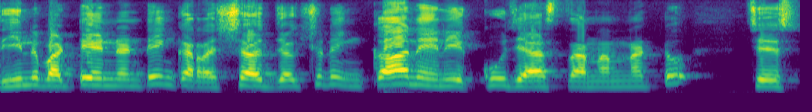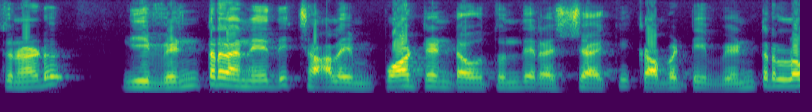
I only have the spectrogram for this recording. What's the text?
దీన్ని బట్టి ఏంటంటే ఇంకా రష్యా అధ్యక్షుడు ఇంకా నేను ఎక్కువ చేస్తానన్నట్టు చేస్తున్నాడు. ఈ వింటర్ అనేది చాలా ఇంపార్టెంట్ అవుతుంది రష్యాకి కాబట్టి వింటర్లో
